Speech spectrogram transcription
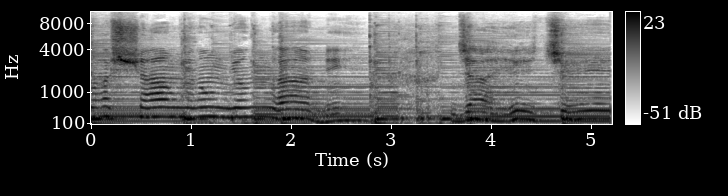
我想永远和你在一起。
